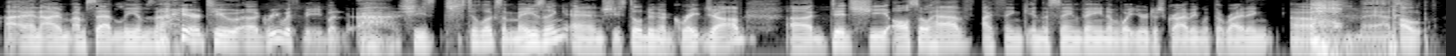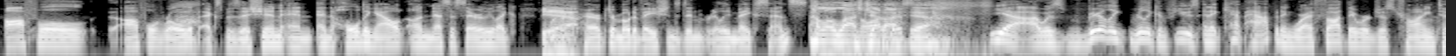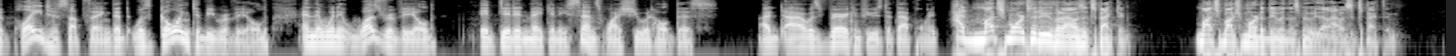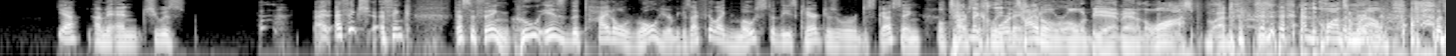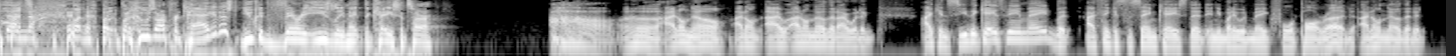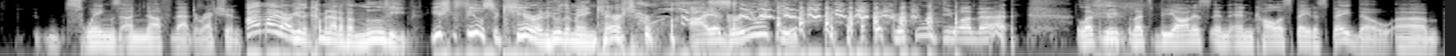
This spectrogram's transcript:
And I'm I'm sad Liam's not here to agree with me, but uh, she's she still looks amazing and she's still doing a great job. Uh, did she also have, I think, in the same vein of what you're describing with the writing, uh, oh man, a awful awful role of exposition and and holding out unnecessarily, like yeah. character motivations didn't really make sense. Hello, Last in a lot of Jedi. Yeah. Yeah, I was really, really confused, and it kept happening where I thought they were just trying to play to something that was going to be revealed, and then when it was revealed, it didn't make any sense why she would hold this. I, I was very confused at that point. Had much more to do than I was expecting. Much, much more to do in this movie than I was expecting. Yeah, I mean, and she was. I, I think I think that's the thing. Who is the title role here? Because I feel like most of these characters we're discussing. Well, technically, the title role would be Ant Man and the Wasp, but and the Quantum Realm. but then- but but but who's our protagonist? You could very easily make the case it's her. Oh, uh, I don't know. I don't. I I don't know that I would. I can see the case being made, but I think it's the same case that anybody would make for Paul Rudd. I don't know that it swings enough that direction. I might argue that coming out of a movie, you should feel secure in who the main character was. I agree with you. I agree with you on that. Let's be let's be honest and and call a spade a spade though. Um,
